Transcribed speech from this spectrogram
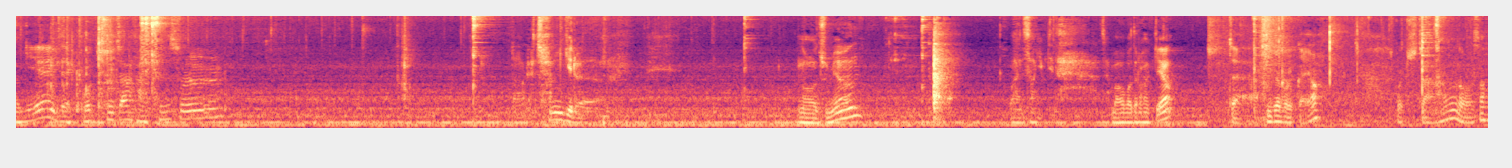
여기에 이제 고추장 한 큰술 그다음에 참기름 넣어주면 완성입니다. 자 먹어보도록 할게요. 자 비벼볼까요? 고추장 넣어서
